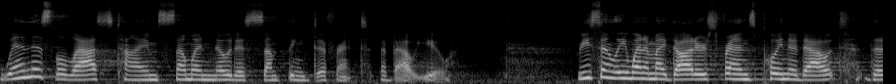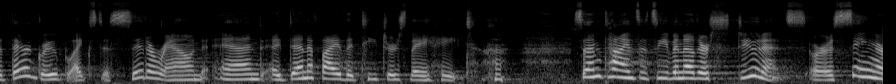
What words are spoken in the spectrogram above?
When is the last time someone noticed something different about you? Recently, one of my daughter's friends pointed out that their group likes to sit around and identify the teachers they hate. Sometimes it's even other students or a singer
